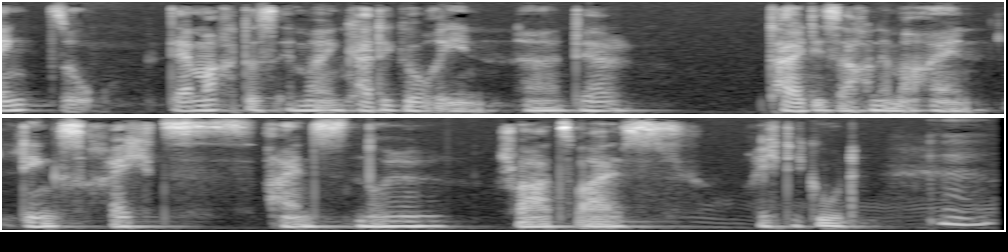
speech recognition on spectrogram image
denkt so. Der macht das immer in Kategorien. Ja, der teilt die Sachen immer ein. Links, rechts, eins, null, schwarz, weiß, richtig gut. Mhm.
